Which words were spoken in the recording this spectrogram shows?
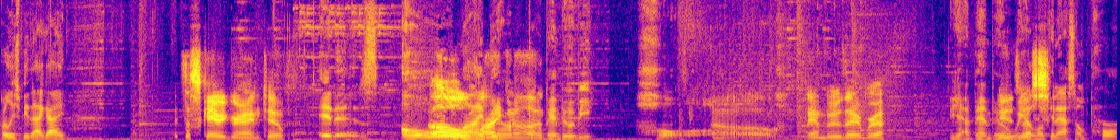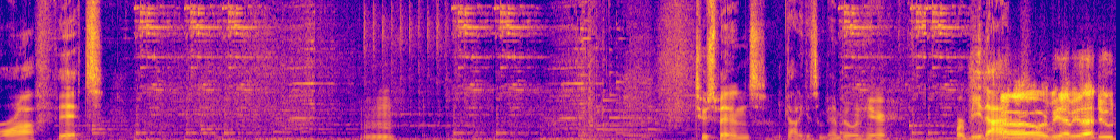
Or at least be that guy. It's a scary grind too. It is. Oh, Oh my, my bam- God. Oh, bamboo would be. Oh. Oh, bamboo there, bruh. Yeah, bamboo. We are looking at some profit. Mm. Two spins. Gotta get some bamboo in here. Or be that. Oh, yeah, be that dude.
